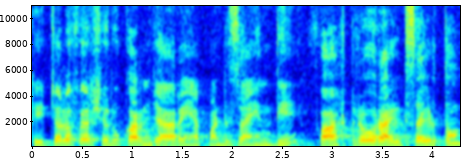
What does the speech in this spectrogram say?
ਤੇ ਚਲੋ ਫਿਰ ਸ਼ੁਰੂ ਕਰਨ ਜਾ ਰਹੇ ਹਾਂ ਆਪਾਂ ਡਿਜ਼ਾਈਨ ਦੀ। ਫਾਸਟ ਰੋ ਰਾਈਟ ਸਾਈਡ ਤੋਂ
